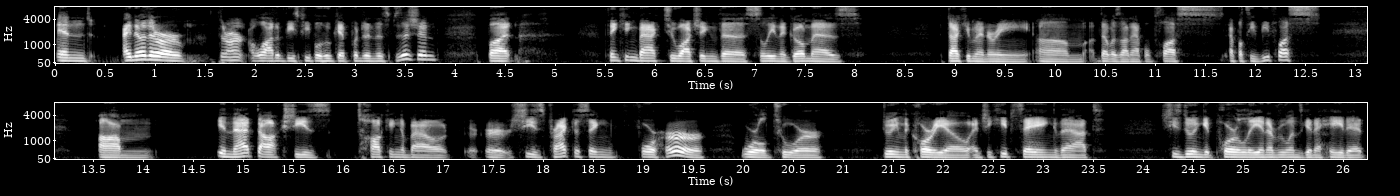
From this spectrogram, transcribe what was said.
and I know there are there aren't a lot of these people who get put in this position, but thinking back to watching the Selena Gomez documentary um, that was on Apple Plus, Apple TV Plus, um, in that doc, she's talking about or she's practicing for her world tour, doing the choreo, and she keeps saying that she's doing it poorly and everyone's going to hate it.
